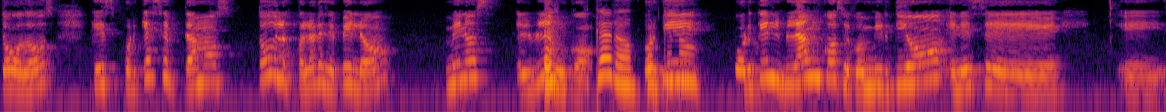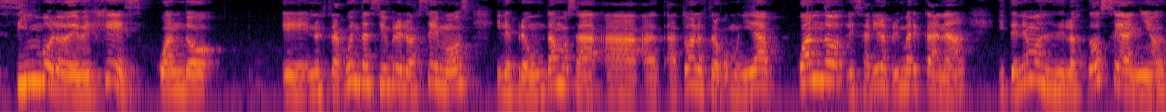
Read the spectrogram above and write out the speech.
todos, que es por qué aceptamos todos los colores de pelo menos el blanco. claro, ¿por, qué, ¿por qué el blanco se convirtió en ese eh, símbolo de vejez cuando eh, nuestra cuenta siempre lo hacemos y les preguntamos a, toda nuestra comunidad cuándo le salió la primer cana. Y tenemos desde los 12 años,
